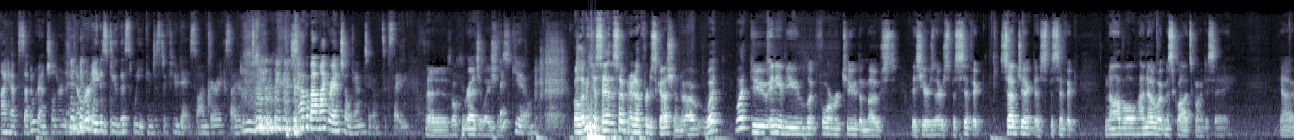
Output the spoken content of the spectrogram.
I have seven grandchildren, and number eight is due this week in just a few days. So I'm very excited to, to talk about my grandchildren too. It's exciting. That is. Well, congratulations. Thank you. Well, let me just say, let's open it up for discussion. Uh, what what do any of you look forward to the most this year? Is there a specific subject, a specific novel? I know what Miss Claude's going to say. Uh,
